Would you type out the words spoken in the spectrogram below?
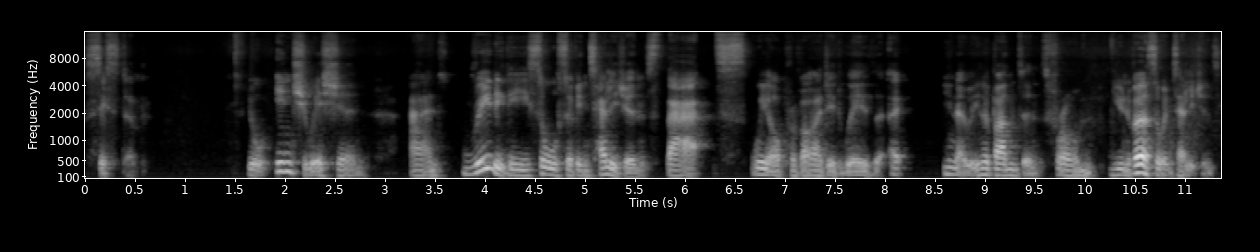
system, your intuition, and really the source of intelligence that we are provided with, uh, you know, in abundance from universal intelligence.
